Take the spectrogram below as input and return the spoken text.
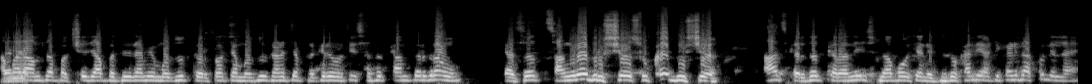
आम्हाला आमचा पक्ष ज्या पद्धतीने आम्ही मजबूत करतो त्या मजबूत करण्याच्या प्रक्रियेवरती सतत काम करत राहू. त्याचं चांगलं दृश्य सुखद दृश्य आज कर्जतकरांनी सुधाभाऊच्या नेतृत्वाखाली या ठिकाणी दाखवलेलं आहे.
